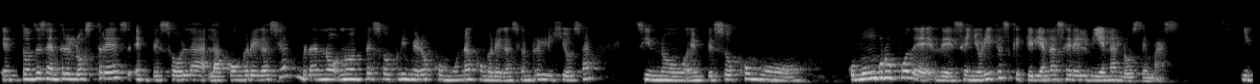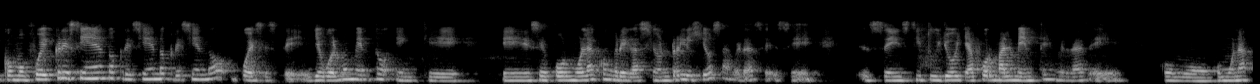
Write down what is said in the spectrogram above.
Entonces, entre los tres empezó la, congregación, ¿verdad? No, no empezó primero como una congregación religiosa, sino empezó como, como un grupo de, señoritas que querían hacer el bien a los demás. Y como fue creciendo, creciendo, creciendo, pues este, llegó el momento en que eh, se formó la congregación religiosa, ¿verdad? Se, se, instituyó ya formalmente, ¿verdad? Eh, como, como una,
